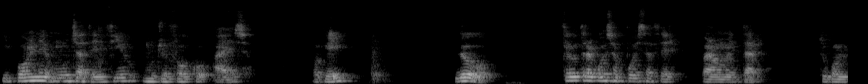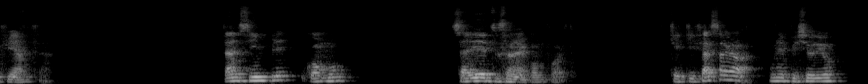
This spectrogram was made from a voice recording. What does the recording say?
Y ponle mucha atención, mucho foco a eso. ¿Ok? Luego, ¿qué otra cosa puedes hacer para aumentar tu confianza? Tan simple como salir de tu zona de confort. Que quizás haga un episodio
